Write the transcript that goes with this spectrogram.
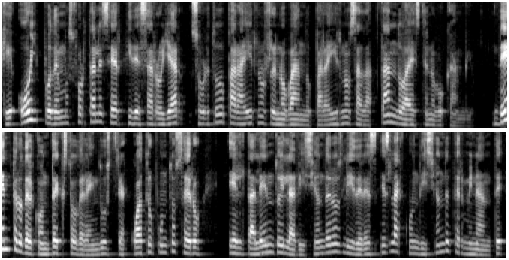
que hoy podemos fortalecer y desarrollar, sobre todo para irnos renovando, para irnos adaptando a este nuevo cambio. Dentro del contexto de la industria 4.0, el talento y la visión de los líderes es la condición determinante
